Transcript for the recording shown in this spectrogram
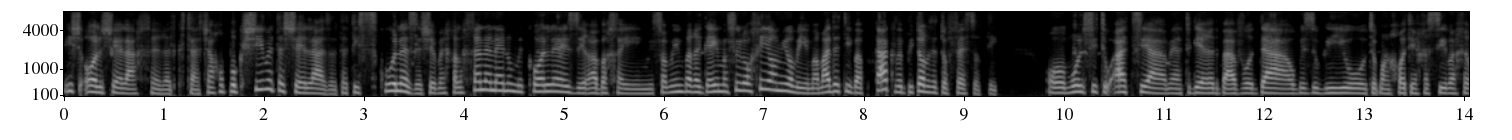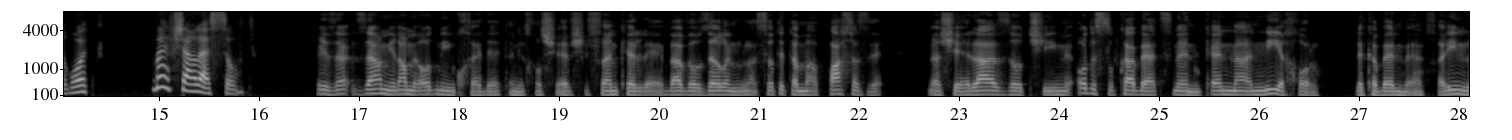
לשאול שאלה אחרת קצת, שאנחנו פוגשים את השאלה הזאת, התסכול הזה שמחלחל אלינו מכל אה, זירה בחיים, לפעמים ברגעים אפילו הכי יומיומיים, עמדתי בפקק ופתאום זה תופס אותי. או מול סיטואציה מאתגרת בעבודה, או בזוגיות, או מערכות יחסים אחרות, מה אפשר לעשות? זו אמירה מאוד מיוחדת, אני חושב שפרנקל אה, בא ועוזר לנו לעשות את המהפך הזה והשאלה הזאת שהיא מאוד עסוקה בעצמנו, כן? מה אני יכול לקבל מהחיים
